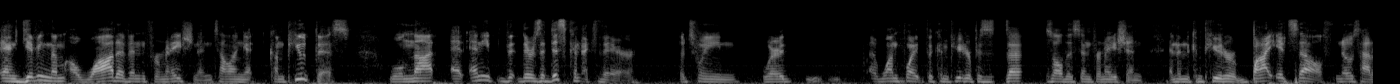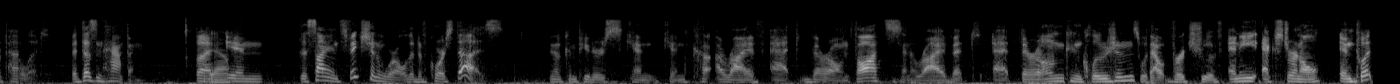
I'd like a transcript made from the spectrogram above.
and giving them a wad of information and telling it compute this will not at any there's a disconnect there between where at one point the computer possesses all this information and then the computer by itself knows how to peddle it that doesn't happen but yeah. in the science fiction world it of course does you know computers can can arrive at their own thoughts and arrive at at their own conclusions without virtue of any external input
